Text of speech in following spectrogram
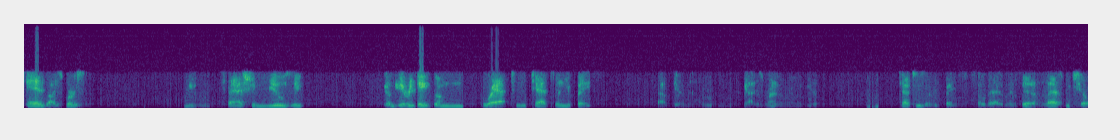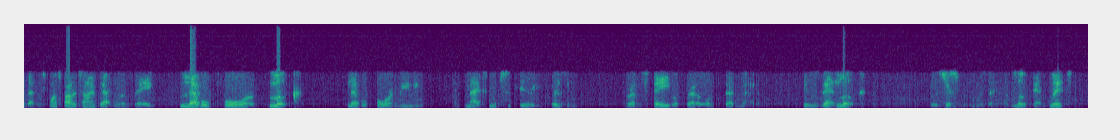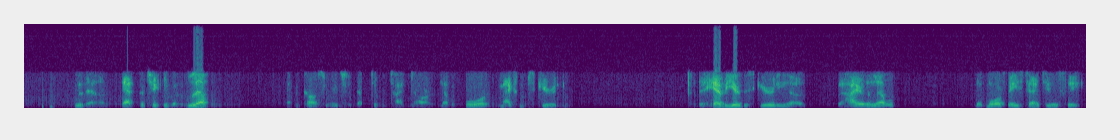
and vice versa. I mean, fashion, music, I mean, everything from rap to the tats on your face out there. Guys running around here, tattoos on your face. So that, as I said on the last week's show, that was once upon a time that was a level four look. Level four meaning a maximum security prison, whether state or federal, doesn't matter. It was that look. It was just was a look that went with a, that particular level of incarceration, that particular type yard, level four, maximum security. The heavier the security, uh, the higher the level, the more face tats you'll see.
